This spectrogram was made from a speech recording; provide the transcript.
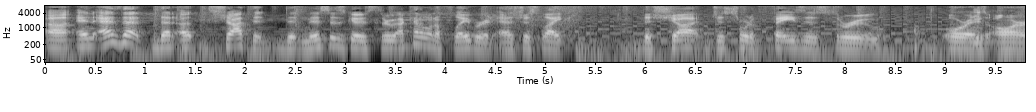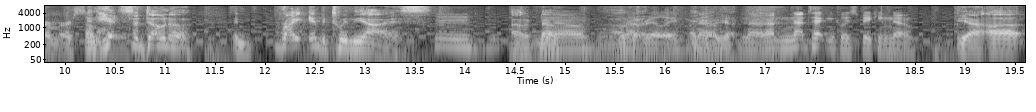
Uh, and as that that uh, shot that that misses goes through, I kind of want to flavor it as just like the shot just sort of phases through Orin's arm or something. And hit Sedona and right in between the eyes. Oh, no. no, not Okay. really. Okay, no, yeah. no, not, not technically speaking. No. Yeah, uh,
